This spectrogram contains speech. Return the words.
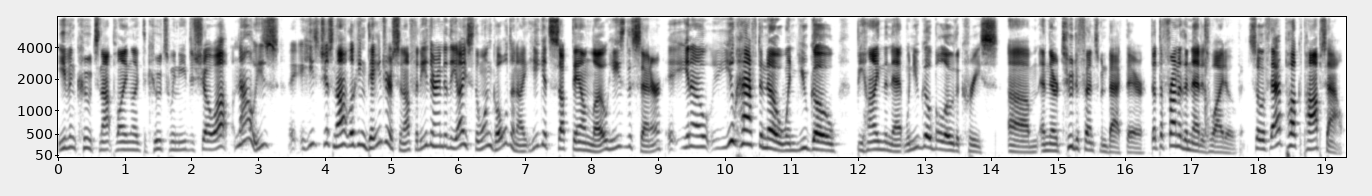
Even Coots not playing like the Coots we need to show up. No, he's he's just not looking dangerous enough at either end of the ice. The one goal tonight, he gets sucked down low. He's the center. You know, you have to know when you go behind the net, when you go below the crease, um, and there are two defensemen back there, that the front of the net is wide open. So if that puck pops out,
